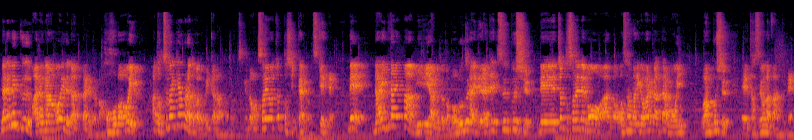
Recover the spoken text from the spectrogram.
なるべくアルガンオイルだったりとか、ホホバオイル、あと椿油とかでもいいかなと思うんですけど、それをちょっとしっかりとつけて、で、大体まあミディアムとかボブぐらいで大体2プッシュ。で、ちょっとそれでも、あの、収まりが悪かったらもう1 1プッシュ、えー足すような感じで。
